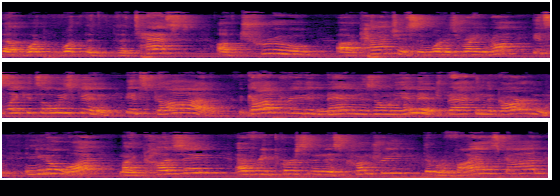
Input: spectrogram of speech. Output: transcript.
the, what, what the, the test of true uh, conscience and what is right and wrong. It's like it's always been. It's God. God created man in his own image back in the garden. And you know what? My cousin, every person in this country that reviles God,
